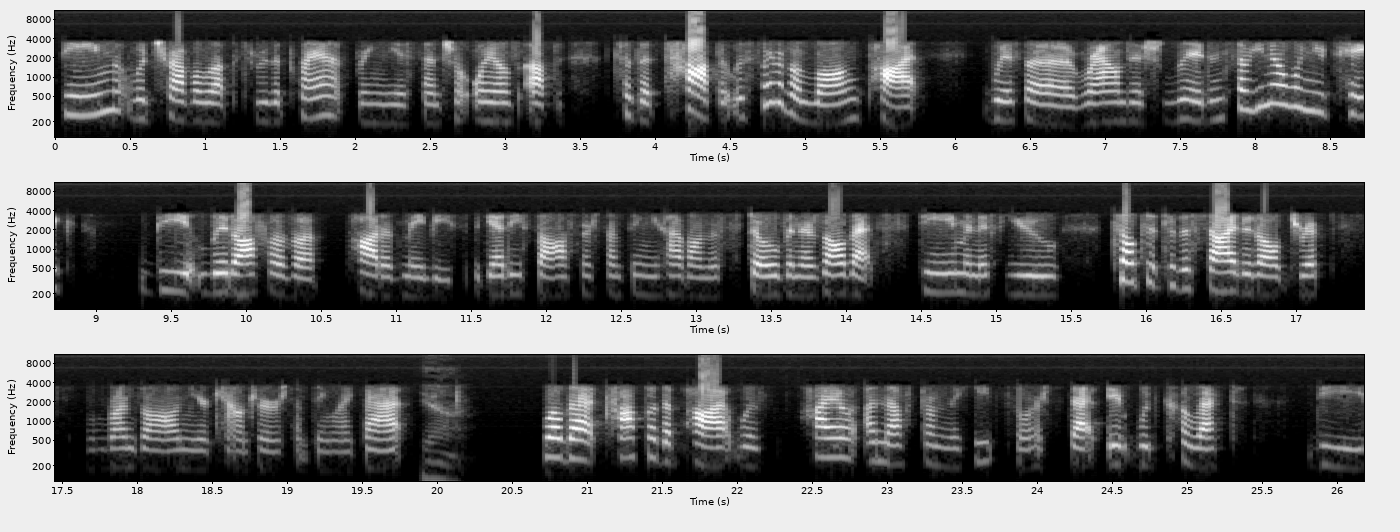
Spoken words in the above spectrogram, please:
steam would travel up through the plant, bring the essential oils up to the top. It was sort of a long pot with a roundish lid. And so, you know, when you take the lid off of a pot of maybe spaghetti sauce or something you have on the stove, and there's all that steam, and if you tilt it to the side, it all drips runs on your counter or something like that. yeah. Well, that top of the pot was high enough from the heat source that it would collect the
